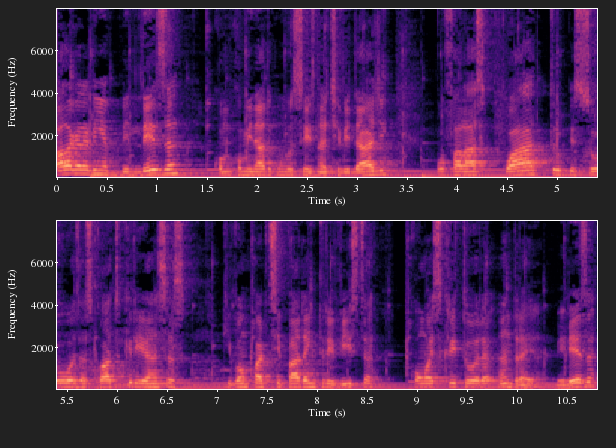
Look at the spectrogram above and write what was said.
Fala galerinha, beleza? Como combinado com vocês na atividade, vou falar as quatro pessoas, as quatro crianças que vão participar da entrevista com a escritora Andréa, beleza?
